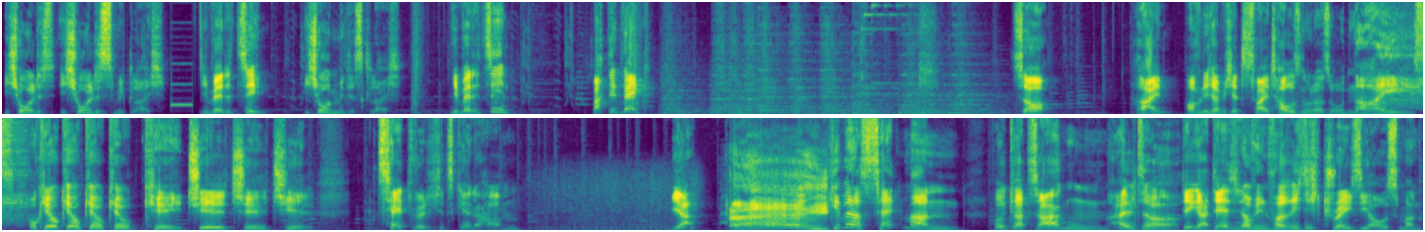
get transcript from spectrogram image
Ich hol das. Ich hol das mir gleich. Ihr werdet sehen. Ich hol mir das gleich. Ihr werdet sehen. Mach den weg. So. Rein. Hoffentlich habe ich jetzt 2000 oder so. Nice. Okay, okay, okay, okay, okay. Chill, chill, chill. Z würde ich jetzt gerne haben. Ja. Ey! Gib mir das Z, Mann. Wollte gerade sagen. Alter. Digga, der sieht auf jeden Fall richtig crazy aus, Mann.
